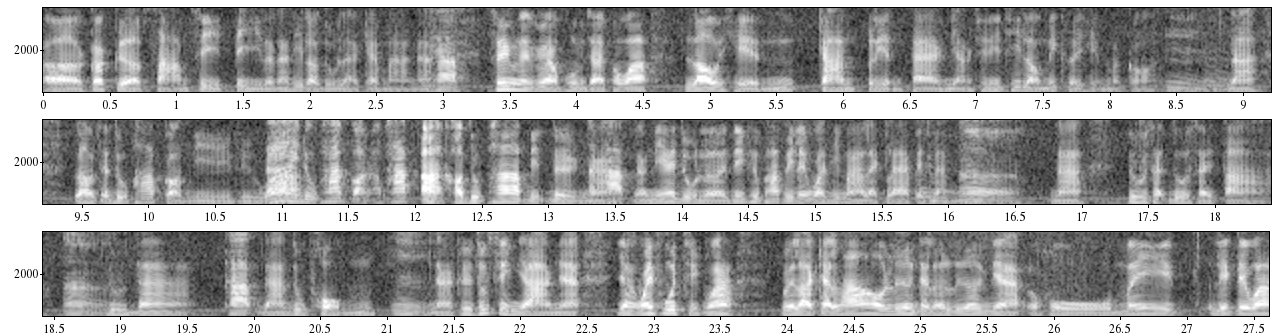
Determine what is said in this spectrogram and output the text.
เอ่อก็เกือบ 3-4 ปีแล้วนะที่เราดูแลแกมานะ ครับ ซึ่งเป็นความภูมิใจเพราะว่า เราเห็นการเปลี่ยนแปลงอย่างชนิดที่เราไม่เคยเห็นมาก่อนอืม นะเราจะดูภาพก่อนดีหรือว่าได้ดูภาพก่อนเอาภาพก่อะอน ขอดูภาพนิดนึงนะนะครับ อันนี้ให้ดูเลยนี่คือภาพพี่เล็กวันที่มาแรก ๆ เป็นแบบเอนี้อนะดูดูสายตา เออดูหน้าครับนะดูผมอืมนะคือทุกสิ่งอย่างเนี่ยยังไม่พูดถึงว่าเวลาแกเล่าเรื่องแต่ละเรื่องเนี่ยโอ้โหไม่เรียกได้ว่า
